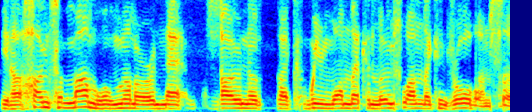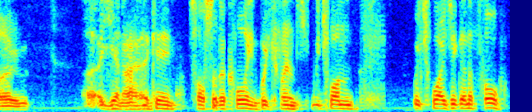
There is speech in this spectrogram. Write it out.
you know, home to Mum. Well, Mum are in that zone of they can win one, they can lose one, they can draw one. So, uh, you know, again, toss of the coin. Which one? Which one? Which way is it going to fall?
